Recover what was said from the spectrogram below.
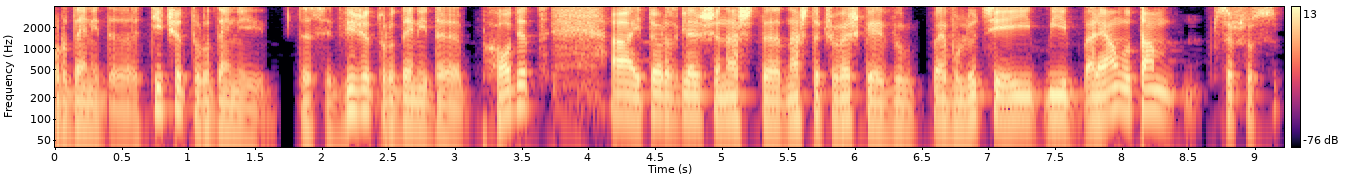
родени да тичат, родени да се движат, родени да ходят. А, и той разглеждаше нашата, нашата човешка еволюция и, и реално там всъщност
